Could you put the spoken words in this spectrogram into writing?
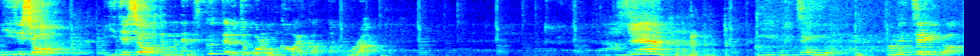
う？いいでしょう。いいでしょう。でもね作ってるところも可愛かった。ほら。ダメ。めっちゃいいよ。あめっちゃいいわ。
